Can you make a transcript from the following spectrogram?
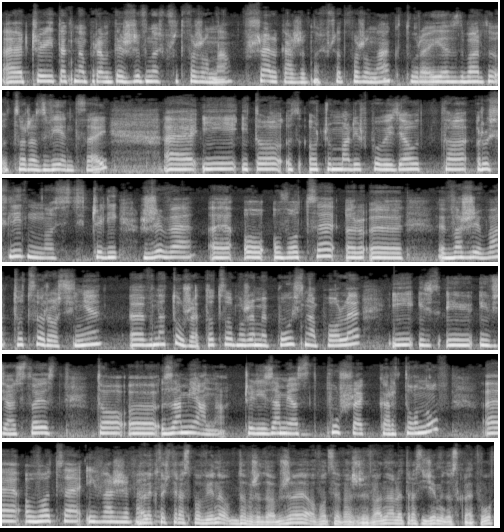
E, czyli tak naprawdę żywność przetworzona, wszelka żywność przetworzona, której jest bardzo, coraz więcej. E, i, I to, o czym Mariusz powiedział, ta roślinność, czyli żywe e, o, owoce, e, warzywa, to co rośnie w naturze. To, co możemy pójść na pole i, i, i, i wziąć, to jest to e, zamiana, czyli zamiast puszek kartonów, e, owoce i warzywa. Ale ktoś teraz powie, no dobrze, dobrze, owoce, warzywa, no ale teraz idziemy do sklepu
